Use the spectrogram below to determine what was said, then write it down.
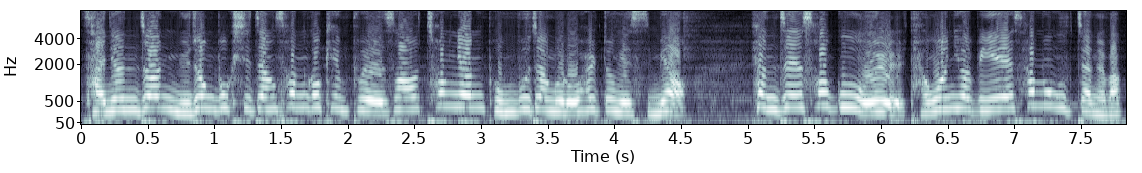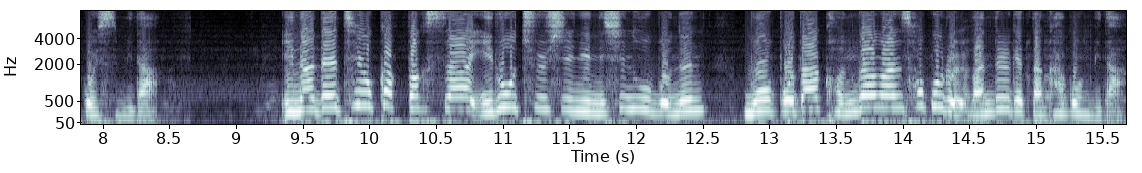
4년 전 유정복 시장 선거 캠프에서 청년 본부장으로 활동했으며 현재 서구 을 당원협의회 사무국장을 맡고 있습니다. 인하대 체육학 박사 1호 출신인 신 후보는 무엇보다 건강한 서구를 만들겠다는 각오입니다.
